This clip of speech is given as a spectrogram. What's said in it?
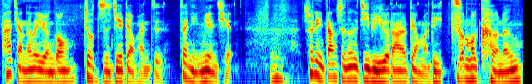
他讲他的员工就直接掉盘子在你面前，嗯，所以你当时那个鸡皮疙瘩掉满地，怎么可能？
